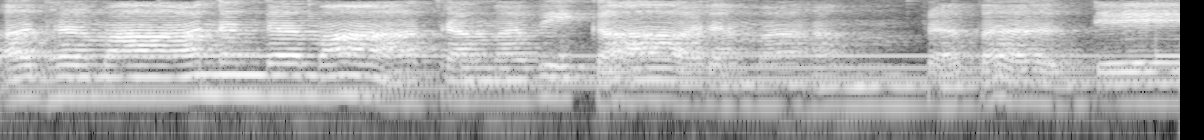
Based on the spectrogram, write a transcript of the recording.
अधमानन्दमात्रमविकारमहं प्रपद्ये।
